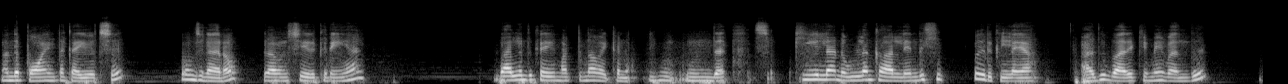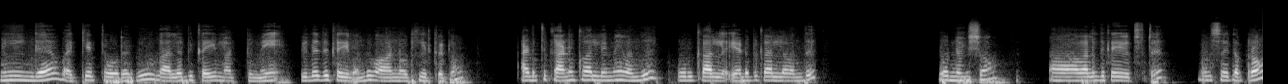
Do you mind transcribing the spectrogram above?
அந்த பாயிண்ட்டை கை வச்சு கொஞ்ச நேரம் கவனிச்சு இருக்கிறீங்க. வலது கை மட்டும்தான் வைக்கணும். இந்த- கீழே அந்த உள்ளங்கால்லேருந்து ஹிப்பு ஹிப் இருக்கு இல்லையா? அது வரைக்குமே வந்து நீங்க வைக்க போறது வலது கை மட்டுமே. இடது கை வந்து வான் நோக்கி இருக்கட்டும். அடுத்து கணுக்கால்லையுமே வந்து ஒரு கால்ல இடது காலில் வந்து ஒரு நிமிஷம் வலது கை வச்சுட்டு முடிச்சதுக்கப்புறம்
